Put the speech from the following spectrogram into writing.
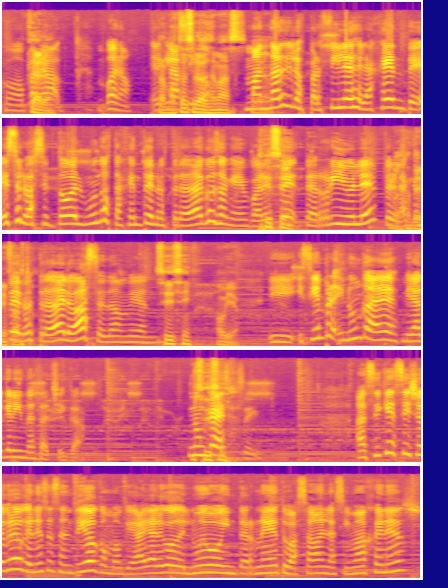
Como para, Claro. bueno, el Para clásico. a los demás, Mandarle los perfiles de la gente. Eso lo hace todo el mundo, hasta gente de nuestra edad, cosa que me parece Sí, sí. terrible, pero la gente de nuestra edad lo hace también. Sí, sí, obvio. Y, y siempre, y nunca es, mira qué linda esta chica. Nunca Sí, es así. Así que sí, yo creo que en ese sentido como que hay algo del nuevo internet basado en las imágenes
